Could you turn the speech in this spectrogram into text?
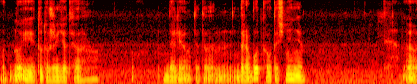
Вот. Ну и тут уже идет э, далее вот эта доработка, уточнение. Э,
